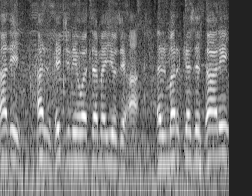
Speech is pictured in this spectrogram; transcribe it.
هذه الهجن وتميزها. المركز الثاني.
